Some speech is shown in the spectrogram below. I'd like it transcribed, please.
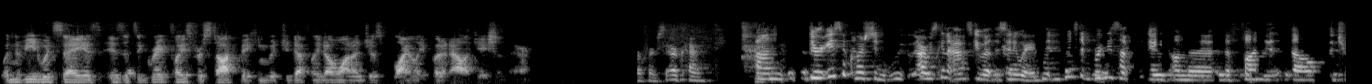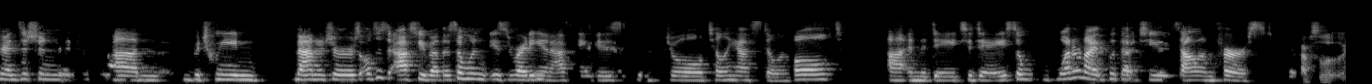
what Naveed would say is is it's a great place for stock picking, but you definitely don't want to just blindly put an allocation there. Perfect. Okay. Um, there is a question. I was going to ask you about this anyway, but just to bring us up to date on the the fund itself, the transition um, between managers. I'll just ask you about this. Someone is writing in asking, is Joel Tillinghast still involved uh, in the day to day? So why don't I put that to you, Salim, first? Absolutely.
